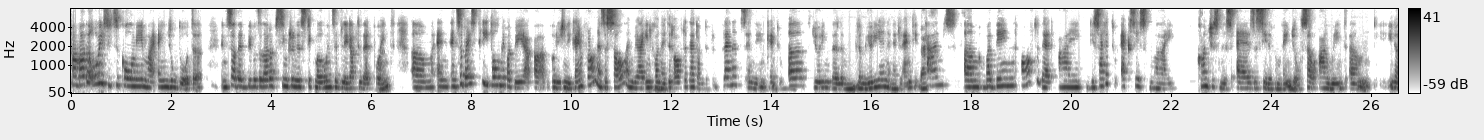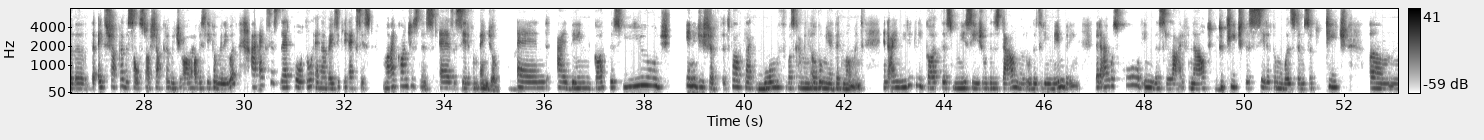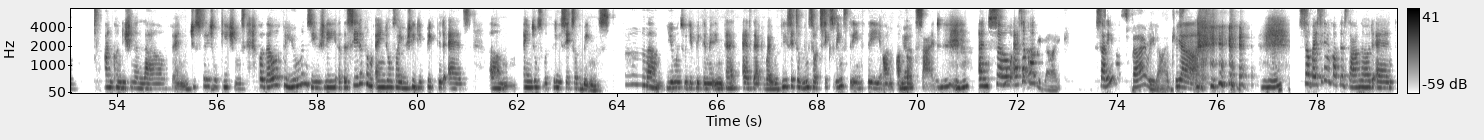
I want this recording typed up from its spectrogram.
my mother always used to call me my angel daughter. And so that there was a lot of synchronistic moments that led up to that point. Um, and, and so basically, he told me about where I originally came from as a soul and where I incarnated after that on different planets and then came to Earth during the Lemurian and Atlantean times. Um, but then after that, I decided to access my consciousness as a seraphim angel. So I went, um, you know, the, the eighth chakra, the soul star chakra, which you are obviously familiar with. I accessed that portal and I basically accessed my consciousness as a seraphim angel. And I then got this huge energy shift. It felt like warmth was coming over me at that moment. And I immediately got this message or this download or this remembering that I was called in this life now to, to teach the seraphim wisdom. So to teach um, unconditional love and just spiritual teachings. For though for humans, usually the seraphim angels are usually depicted as um, angels with three sets of wings. Ah. Um, humans would depict them in, uh, as that way with three sets of wings, so it's six wings, three and three on, on yeah. both sides. Mm-hmm, mm-hmm. And so as I got like, sorry, it's fairy like, yeah. mm-hmm. So basically, I got this download, and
